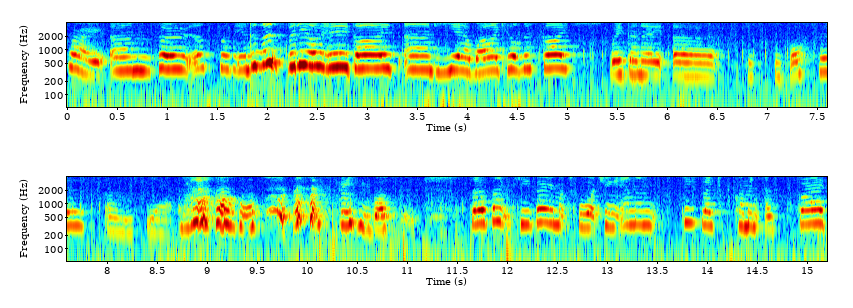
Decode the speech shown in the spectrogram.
Right, um, so that's about the end of this video here, guys. And yeah, while I kill this guy, we're gonna, uh, just be bosses. And yeah, wow, that's being bosses. So thank you very much for watching, and please like, comment, and subscribe.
